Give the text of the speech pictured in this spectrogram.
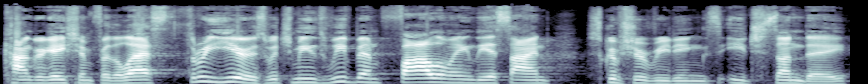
congregation for the last three years, which means we've been following the assigned scripture readings each Sunday.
